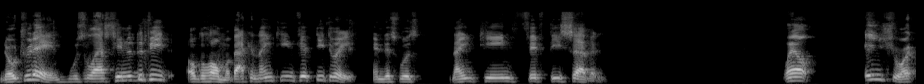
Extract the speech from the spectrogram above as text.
Notre Dame was the last team to defeat Oklahoma back in 1953, and this was 1957. Well, in short,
